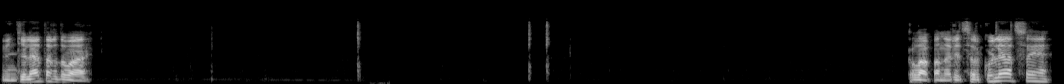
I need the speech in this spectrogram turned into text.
Вентилятор 2. Клапана рециркуляции.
